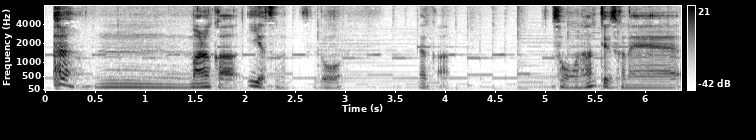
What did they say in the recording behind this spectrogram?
うーん、まあなんか、いいやつなんですけど、なんか、そう、なんていうんですかね。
